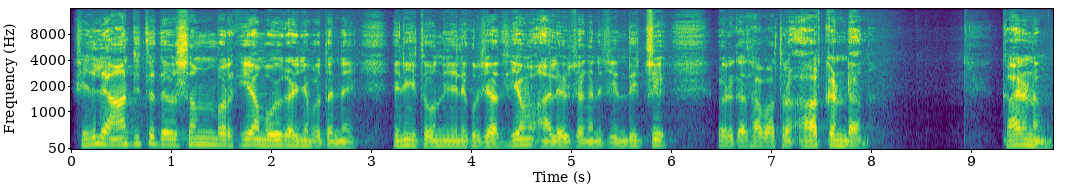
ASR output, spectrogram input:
പക്ഷെ ഇതിൽ ആദ്യത്തെ ദിവസം വർക്ക് ചെയ്യാൻ പോയി കഴിഞ്ഞപ്പോൾ തന്നെ എനിക്ക് തോന്നി ഇതിനെക്കുറിച്ച് അധികം ആലോചിച്ച് അങ്ങനെ ചിന്തിച്ച് ഒരു കഥാപാത്രം ആക്കണ്ടെന്ന്. കാരണം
